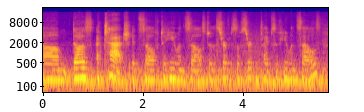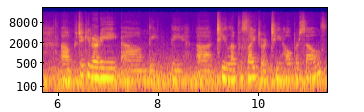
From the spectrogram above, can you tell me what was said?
um, does attach itself to human cells, to the surface of certain types of human cells, um, particularly um, the, the uh, T lymphocyte or T helper cells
